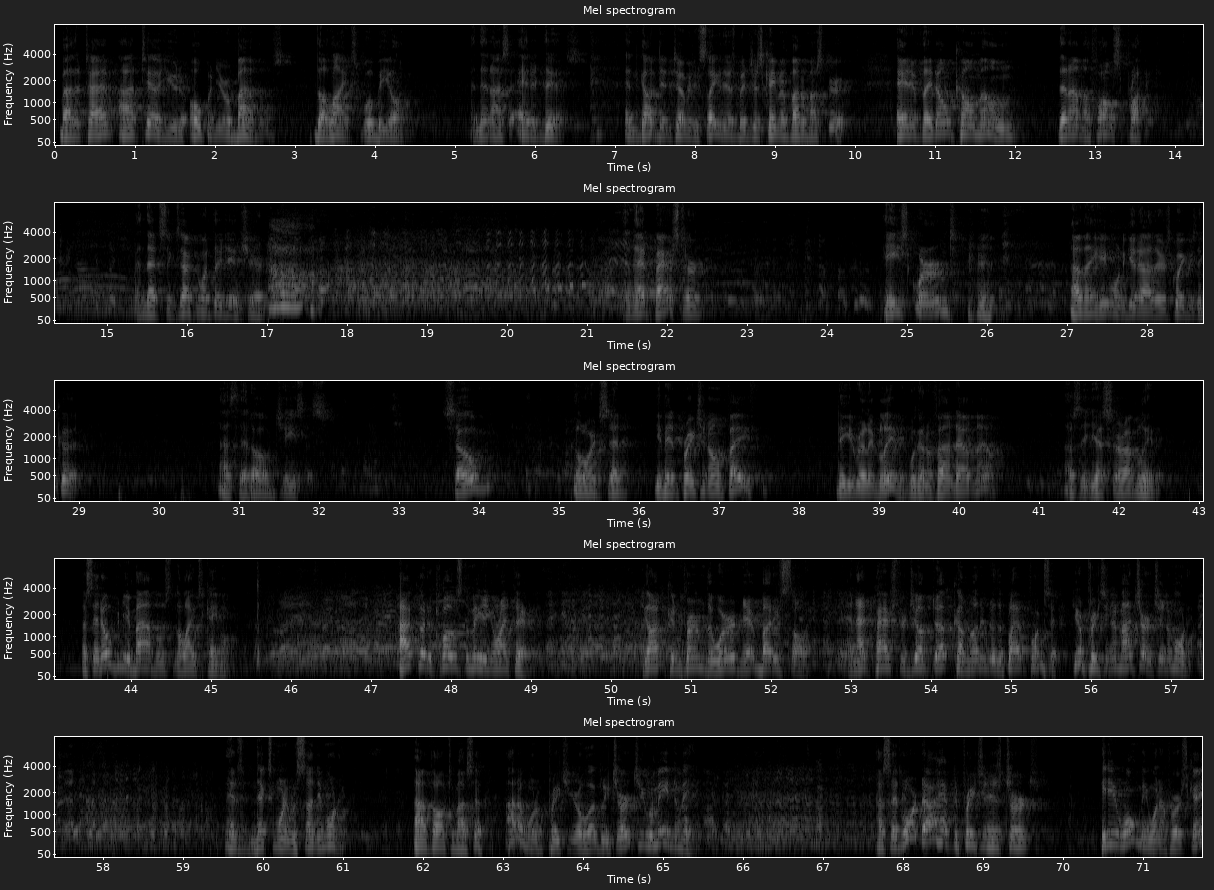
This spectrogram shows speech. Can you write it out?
By the time I tell you to open your Bibles, the lights will be on. And then I added this. And God didn't tell me to say this, but it just came up out of my spirit. And if they don't come on, then I'm a false prophet. And that's exactly what they did, Sharon. and that pastor, he squirmed. I think he wanted to get out of there as quick as he could. I said, Oh, Jesus. So the Lord said, You've been preaching on faith. Do you really believe it? We're going to find out now. I said, Yes, sir, I believe it. I said, Open your Bibles, and the lights came on. I could have closed the meeting right there. God confirmed the word, and everybody saw it. And that pastor jumped up, come running to the platform, said, You're preaching in my church in the morning. And next morning was Sunday morning. I thought to myself, I don't want to preach in your ugly church. You were mean to me. I said, Lord, do I have to preach in his church? He didn't want me when I first came.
